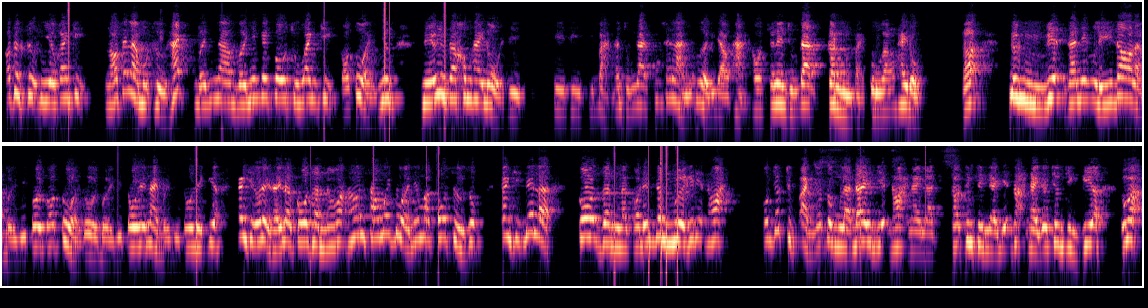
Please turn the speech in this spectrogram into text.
có thực sự nhiều các anh chị nó sẽ là một thử thách với à, với những cái cô chú anh chị có tuổi nhưng nếu chúng ta không thay đổi thì thì thì, thì bản thân chúng ta cũng sẽ là những người bị đào thải thôi cho nên chúng ta cần phải cố gắng thay đổi. Đó đừng viện ra những lý do là bởi vì tôi có tuổi rồi bởi vì tôi thế này bởi vì tôi thế kia. Các anh chị có thể thấy là cô dần đúng không ạ? Hơn 60 tuổi nhưng mà cô sử dụng các anh chị biết là cô dần là có đến gần 10 cái điện thoại. Hôm trước chụp ảnh cho tùng là đây điện thoại này là cho chương trình này điện thoại này cho chương trình kia đúng không ạ?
